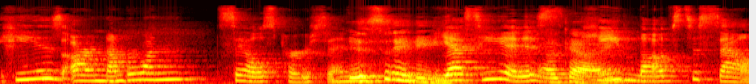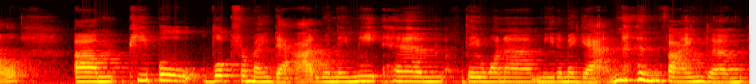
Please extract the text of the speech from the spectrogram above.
he is our number one salesperson. Is he? Yes, he is. Okay. He loves to sell. Um, people look for my dad. When they meet him, they want to meet him again and find him.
